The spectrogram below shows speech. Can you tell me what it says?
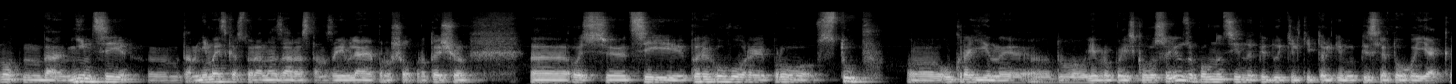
ну да, німці, там німецька сторона зараз там заявляє про що? Про те, що ось ці переговори про вступ України до Європейського Союзу повноцінно підуть тільки тільки після того, як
